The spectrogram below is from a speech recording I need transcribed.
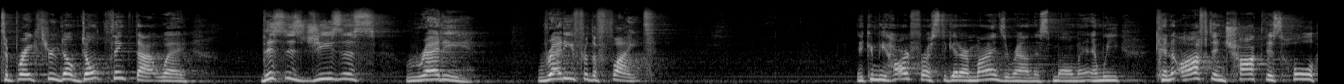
to break through. No, don't think that way. This is Jesus ready ready for the fight. It can be hard for us to get our minds around this moment, and we can often chalk this whole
